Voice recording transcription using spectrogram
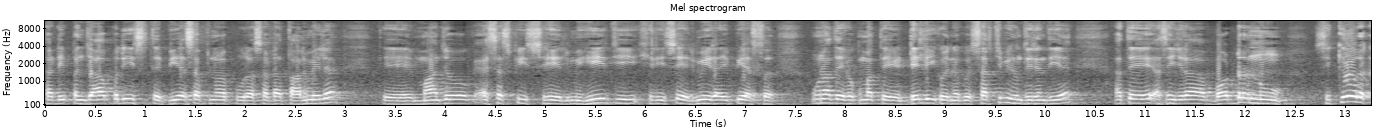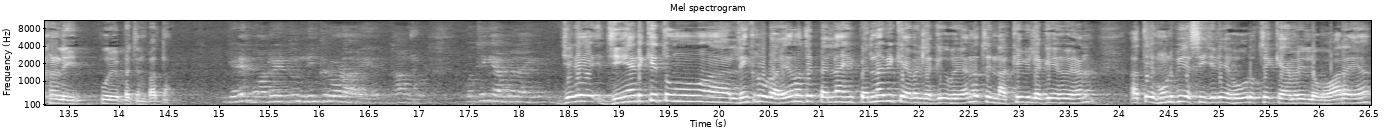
ਸਾਡੀ ਪੰਜਾਬ ਪੁਲਿਸ ਤੇ ਬੀਐਸਐਫ ਨਾਲ ਪੂਰਾ ਸਾਡਾ ਤਾਲਮੇਲ ਹੈ ਤੇ ਮਾਨਯੋਗ ਐਸਐਸਪੀ ਸਹੇਲ ਮਹੀਰ ਜੀ, ਸ਼੍ਰੀ ਸੁਹੇਲ ਮੀਰ ਆਈਪੀਐਸ ਉਹਨਾਂ ਦੇ ਹੁਕਮ ਤੇ ਡੇਲੀ ਕੋਈ ਨਾ ਕੋਈ ਸਰਚ ਵੀ ਹੁੰਦੀ ਰਹਿੰਦੀ ਹੈ ਅਤੇ ਅਸੀਂ ਜਿਹੜਾ ਬਾਰਡਰ ਨੂੰ ਸਿਕਿਉਰ ਰੱਖਣ ਲਈ ਪੂਰੇ ਵਚਨਬੱਧ ਹਾਂ। ਜਿਹੜੇ ਬਾਰਡਰ ਤੋਂ ਲਿੰਕ ਰੋਡ ਆ ਰਹੇ ਹੈ ਉੱਥੇ ਕੈਮਰੇ ਲਾਏ ਜਿਹੜੇ ਜੇਐਂਡਕੇ ਤੋਂ ਅ, ਲਿੰਕ ਰੋਡ ਆਏ ਉਹਨਾਂ ਤੇ ਪਹਿਲਾਂ ਹੀ ਪਹਿਲਾਂ ਵੀ ਕੈਮਰੇ ਲੱਗੇ ਹੋਏ ਹਨ ਉੱਥੇ ਨਾਕੇ ਵੀ ਲੱਗੇ ਹੋਏ ਹਨ ਅਤੇ ਹੁਣ ਵੀ ਅਸੀਂ ਜਿਹੜੇ ਹੋਰ ਉੱਥੇ ਕੈਮਰੇ ਲਗਵਾ ਰਹੇ ਹਾਂ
